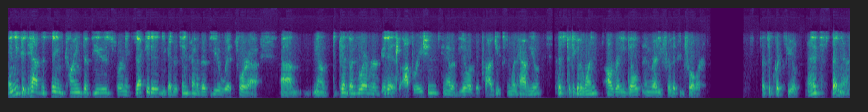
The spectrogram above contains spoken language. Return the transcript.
and you could have the same kinds of views for an executive. You could have the same kind of a view with for a, um, you know, depends on whoever it is. Operations can have a view of the projects and what have you. This particular one already built and ready for the controller. So that's a quick view, and it's been there.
